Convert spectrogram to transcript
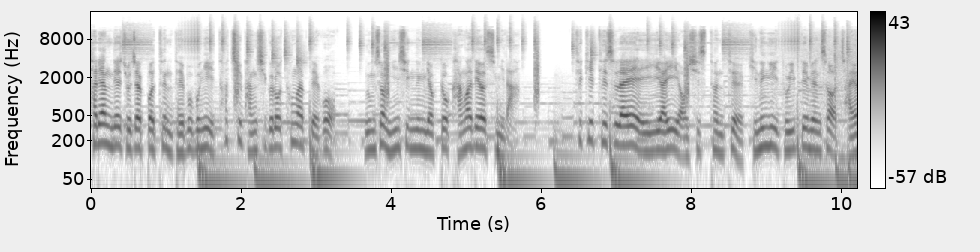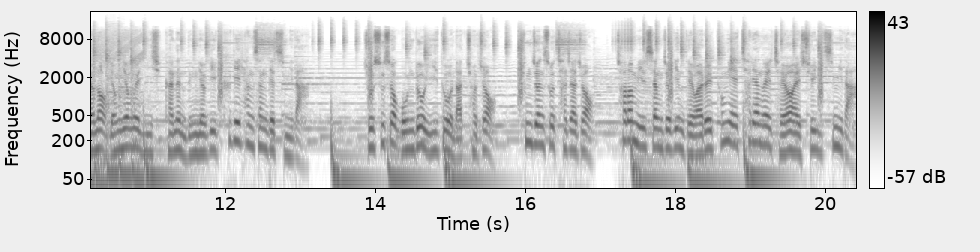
차량 내 조작 버튼 대부분이 터치 방식으로 통합되고 음성 인식 능력도 강화되었습니다. 특히 테슬라의 AI 어시스턴트 기능이 도입되면서 자연어 명령을 인식하는 능력이 크게 향상됐습니다. 조수석 온도 2도 낮춰줘, 충전소 찾아줘, 처럼 일상적인 대화를 통해 차량을 제어할 수 있습니다.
